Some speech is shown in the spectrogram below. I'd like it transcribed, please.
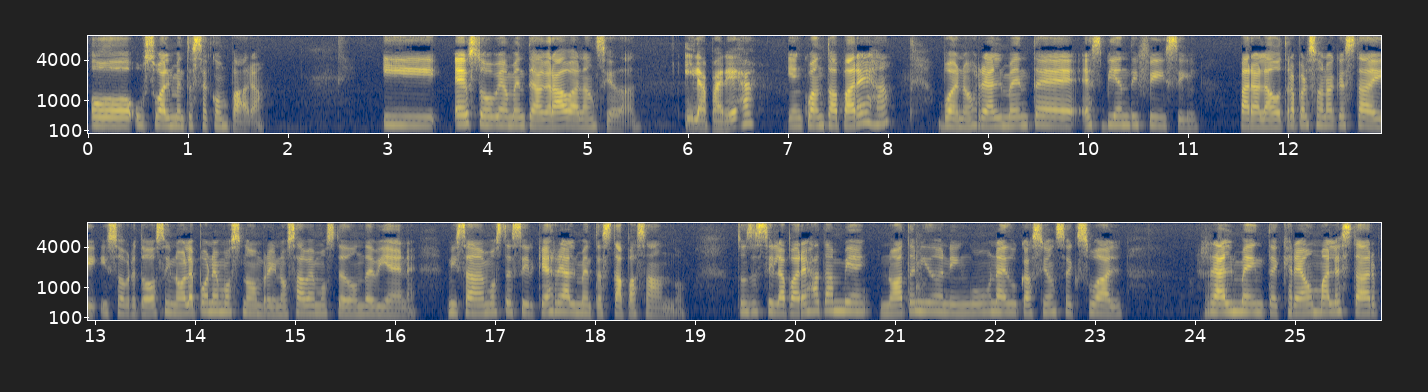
o usualmente se compara. Y esto obviamente agrava la ansiedad. ¿Y la pareja? Y en cuanto a pareja, bueno, realmente es bien difícil para la otra persona que está ahí y sobre todo si no le ponemos nombre y no sabemos de dónde viene, ni sabemos decir qué realmente está pasando. Entonces, si la pareja también no ha tenido ninguna educación sexual, realmente crea un malestar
